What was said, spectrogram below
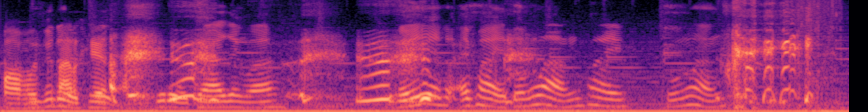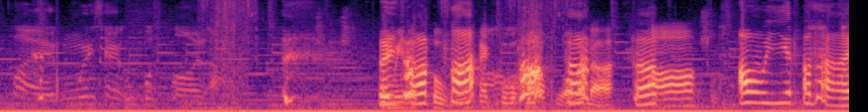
พอมึงก็ก็โดโดดดเกิเกินนกูโดดช้าจังวะ เฮ้ยไอ้ไผ่ตรงหลังไผ่ตรงหลังปล่ไม่ใช่อุปกรณ์เหรอเฮ้ยช็อตช็อตให้ท็อตหัวช็อตมันเหรอช็อตอ๋อเอาเยี่ยเขาถ่าย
